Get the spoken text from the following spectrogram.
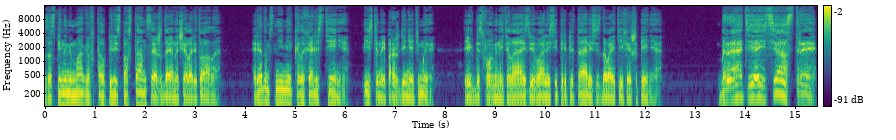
За спинами магов толпились повстанцы, ожидая начала ритуала. Рядом с ними колыхались тени, истинные порождения тьмы. Их бесформенные тела извивались и переплетались, издавая тихое шипение. «Братья и сестры!»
